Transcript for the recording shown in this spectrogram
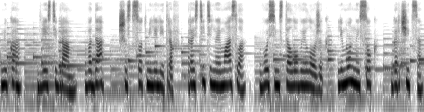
Мюка, 200 грамм, вода, 600 миллилитров, растительное масло, 8 столовые ложек, лимонный сок, горчица,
